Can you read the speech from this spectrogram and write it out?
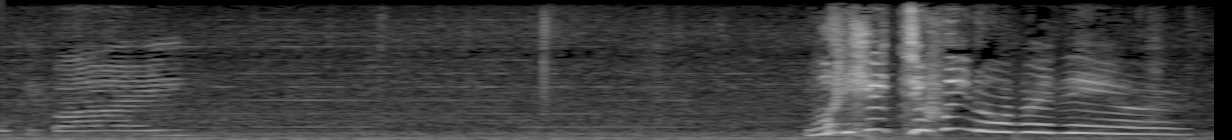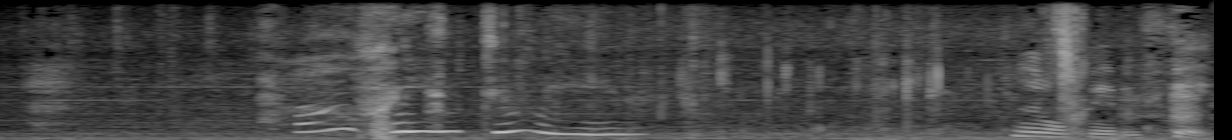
Okay, bye. What are you doing over there? Huh? What are you doing? Little baby face.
